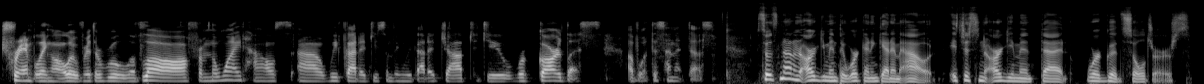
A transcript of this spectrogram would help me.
trampling all over the rule of law from the White House. Uh, we've got to do something. We've got a job to do, regardless of what the Senate does. So it's not an argument that we're going to get him out. It's just an argument that we're good soldiers.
